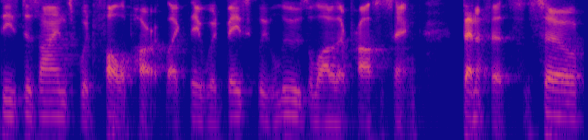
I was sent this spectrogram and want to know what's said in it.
these designs would fall apart. Like they would basically lose a lot of their processing benefits. So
